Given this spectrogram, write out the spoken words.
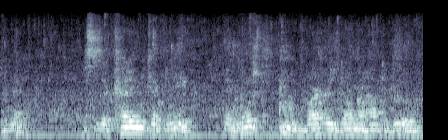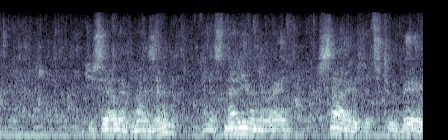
See that? This is a cutting technique that most barbers don't know how to do. You see how that blends in? And it's not even the right size, it's too big.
